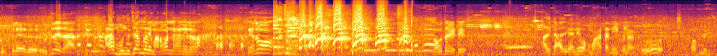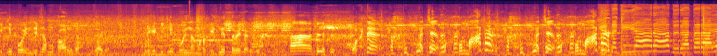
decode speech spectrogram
గుర్తులేదు. గుర్తులేదా? ఆ ముందు జన్మలో నీ మనవాడిని నేను నిజం నవ్వుతావేటి అది కాదు కానీ ఒక మాట నీకు నాకు. పాప మీరు కిడ్నీ పోయింది. ఇది అమ్మ కారు ఇదా ఇదాగా ఇదికి కిడ్నీ పోయింది అన్నమాట ఒక కిడ్నీ ఎత్తవేటాడికి ఒకటే. అచ్చే కొన్ని మాట అచ్చే కొన్ని మాట రాదు రతరాయ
